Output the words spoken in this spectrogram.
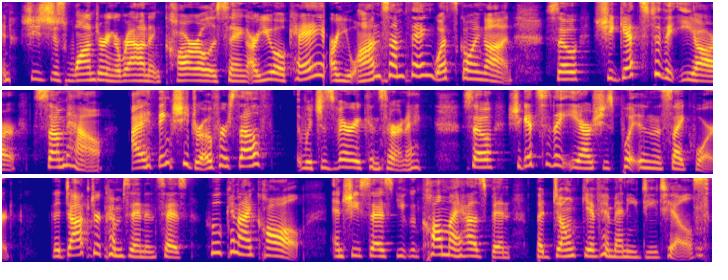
And she's just wandering around and Carl is saying, are you okay? Are you on something? What's going on? So she gets to the ER somehow. I think she drove herself, which is very concerning. So she gets to the ER. She's put in the psych ward. The doctor comes in and says, who can I call? And she says, you can call my husband, but don't give him any details.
